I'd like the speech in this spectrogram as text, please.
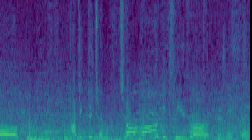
어, 아직도 저, 저기 뒤에서 오고 있어요.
